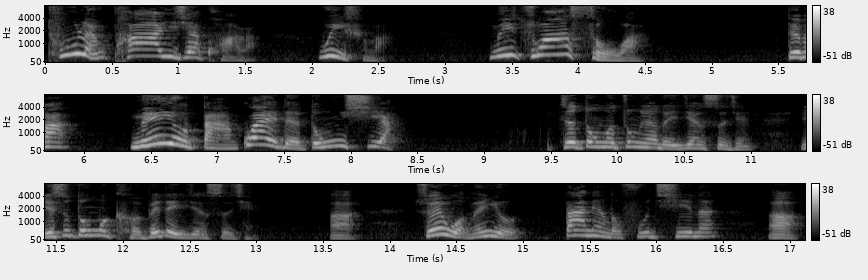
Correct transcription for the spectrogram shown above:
突然啪一下垮了，为什么？没抓手啊，对吧？没有打怪的东西啊，这多么重要的一件事情，也是多么可悲的一件事情啊！所以我们有。大量的夫妻呢，啊，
